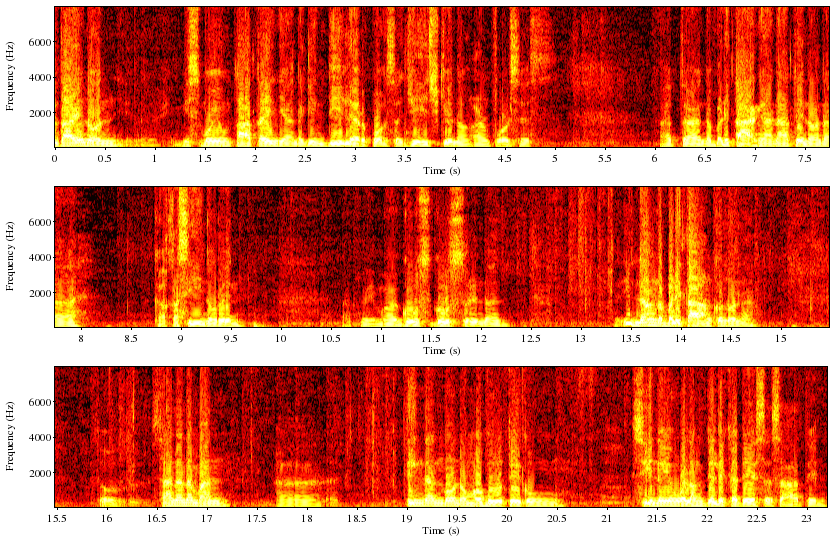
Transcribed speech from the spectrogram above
nabalitaan tayo noon, mismo yung tatay niya naging dealer po sa GHQ ng Armed Forces. At ah, nabalitaan nga natin no, na kakasino rin. At may mga ghost-ghost rin na yun lang nabalitaan ko noon ah. So, sana naman ah, tingnan mo ng mabuti kung sino yung walang delikadesa sa atin.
